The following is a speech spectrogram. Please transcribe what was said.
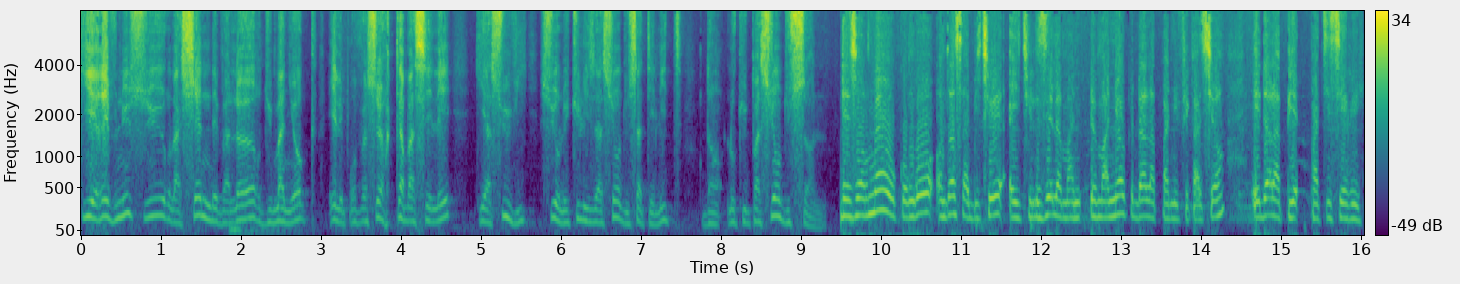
qui est revenu sur la chaîne des valeurs du manioc et le professeur Kabasele qui a suivi sur l'utilisation du satellite dans l'occupation du sol. Désormais, au Congo, on doit s'habituer à utiliser le, man- le manioc dans la panification et dans la pâtisserie.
